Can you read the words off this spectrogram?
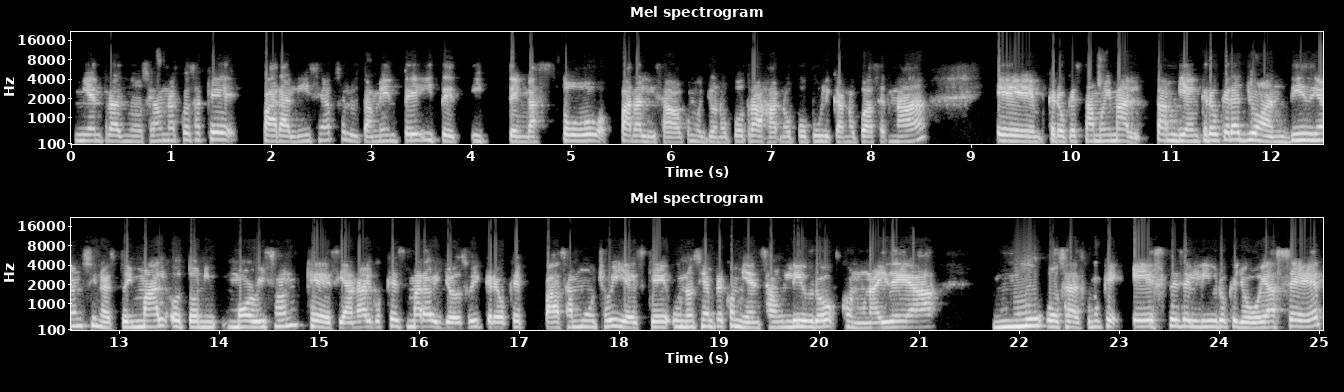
mientras no sea una cosa que paralice absolutamente y te, y tengas todo paralizado, como yo no puedo trabajar, no puedo publicar, no puedo hacer nada, eh, creo que está muy mal. También creo que era Joan Didion, si no estoy mal, o Tony Morrison, que decían algo que es maravilloso y creo que pasa mucho y es que uno siempre comienza un libro con una idea, o sea, es como que este es el libro que yo voy a hacer,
